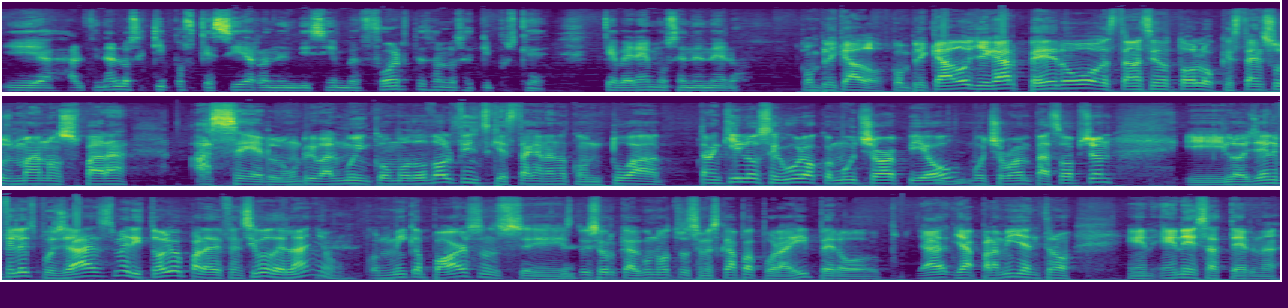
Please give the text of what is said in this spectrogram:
Y ah, al final los equipos que cierran en diciembre fuertes son los equipos que, que veremos en enero. Complicado, complicado llegar, pero están haciendo todo lo que está en sus manos para hacerlo. Un rival muy incómodo, Dolphins, que está ganando con Tua tranquilo, seguro, con mucho RPO, mucho run pass option. Y lo de Jalen Phillips, pues ya es meritorio para defensivo del año. Con Mika Parsons, eh, estoy seguro que algún otro se me escapa por ahí, pero ya, ya para mí ya entró en, esa terna.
